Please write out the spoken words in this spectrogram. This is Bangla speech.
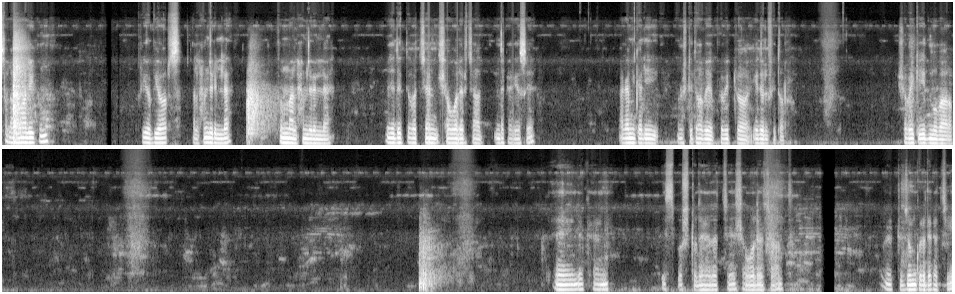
আসসালামু আলাইকুম। প্রিয় বিয়ার্স আলহামদুলিল্লাহ। সুম্মা আলহামদুলিল্লাহ। যে দেখতে পাচ্ছেন সওয়ালের চাঁদ দেখা গেছে। আগামীকালই অনুষ্ঠিত হবে পবিত্র ঈদ উল ফিতর। সবাইকে ঈদ মুবারক। এই দেখেন স্পষ্ট দেখা যাচ্ছে সবলের চাঁদ একটু জুম করে দেখাচ্ছি।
